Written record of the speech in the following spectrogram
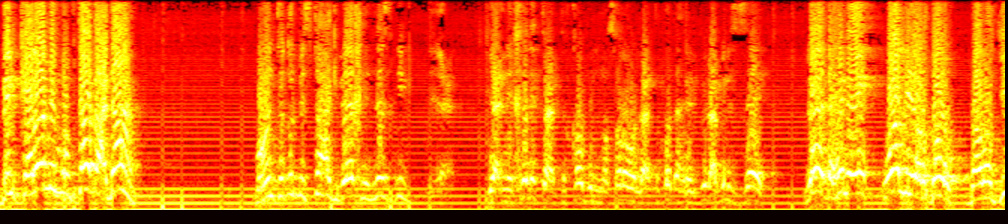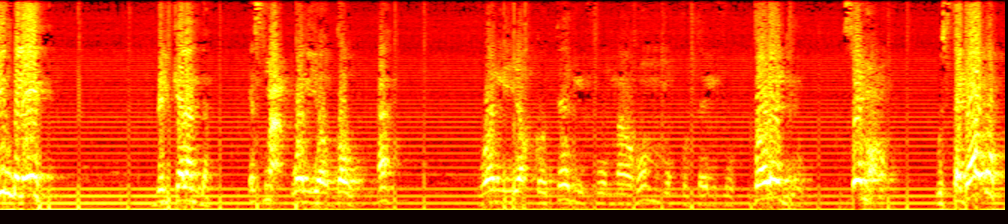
بالكلام المبتدع ده. ما هو أنت دول مستعجب يا أخي الناس دي يعني خدت اعتقاد النصارى ولا اعتقاد أهل البدع عامل إزاي؟ لا ده هنا إيه؟ وليرضوا. ده راضيين بالإيه؟ بالكلام ده. اسمع. وليرضوا ها؟ وليقترفوا ما هم مقترفون. ده رضيوا سمعوا. واستجابوا.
